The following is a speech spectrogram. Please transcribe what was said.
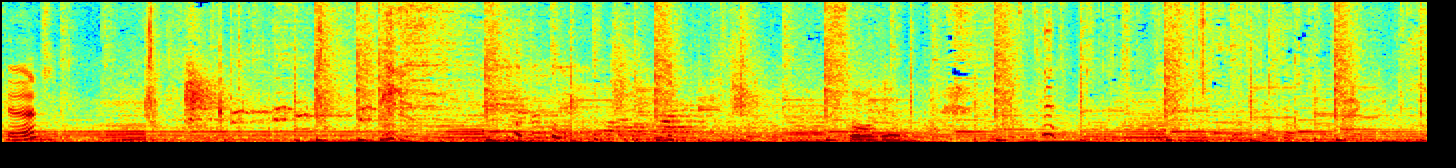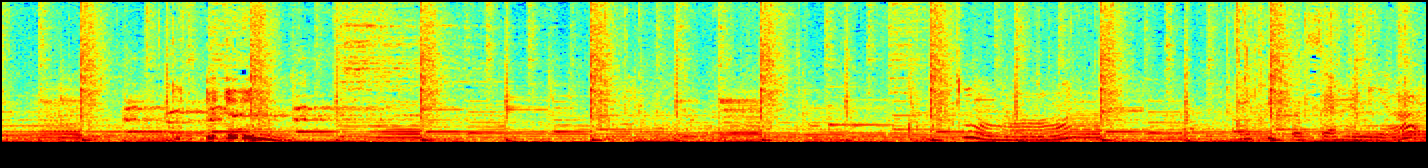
Good? So good. Aww. Thank you for setting me up.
